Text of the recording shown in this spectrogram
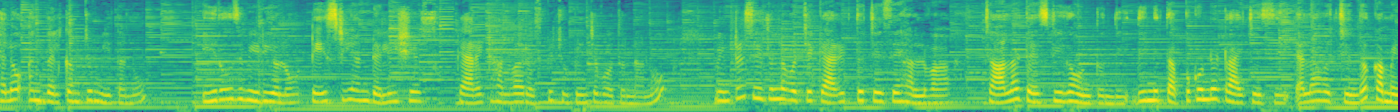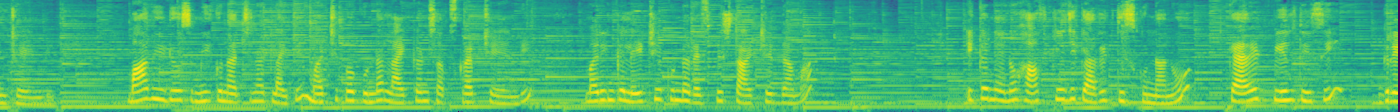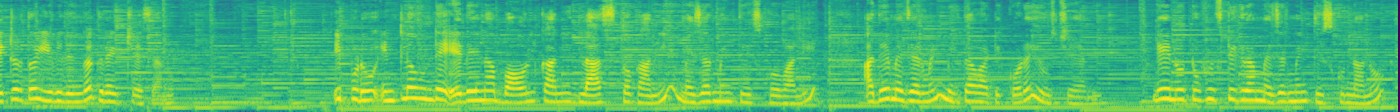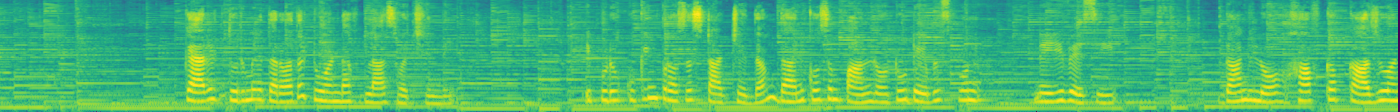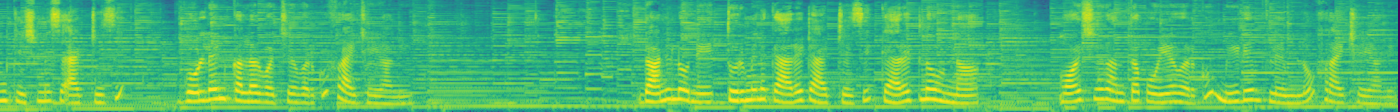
Hello and welcome to మీ తను. ఈరోజు వీడియోలో tasty and delicious carrot halwa recipe చూపించబోతున్నాను. వింటర్ సీజన్లో వచ్చే క్యారెట్తో చేసే హల్వా చాలా టేస్టీగా ఉంటుంది. దీన్ని తప్పకుండా ట్రై చేసి ఎలా వచ్చిందో కమెంట్ చేయండి. మా వీడియోస్ మీకు నచ్చినట్లయితే మర్చిపోకుండా లైక్ అండ్ సబ్స్క్రైబ్ చేయండి. మరి ఇంకా లేట్ చేయకుండా రెసిపీ స్టార్ట్ చేద్దామా? ఇక్కడ నేను హాఫ్ కేజీ క్యారెట్ తీసుకున్నాను. క్యారెట్ పీల్ తీసి గ్రేటర్తో ఈ విధంగా గ్రేట్ చేశాను. ఇప్పుడు ఇంట్లో ఉండే ఏదైనా బౌల్ కానీ గ్లాస్తో కానీ మెజర్మెంట్ తీసుకోవాలి. అదే మెజర్మెంట్ మిగతా వాటికి కూడా యూజ్ చేయాలి. నేను టూ ఫిఫ్టీ గ్రామ్ మెజర్మెంట్ తీసుకున్నాను. క్యారెట్ తురిమిన తర్వాత టూ అండ్ హాఫ్ గ్లాస్ వచ్చింది. ఇప్పుడు కుకింగ్ ప్రాసెస్ స్టార్ట్ చేద్దాం. దానికోసం పాన్లో టూ టేబుల్ స్పూన్ నెయ్యి వేసి దానిలో హాఫ్ కప్ కాజు అండ్ కిస్మిస్ యాడ్ చేసి గోల్డెన్ కలర్ వచ్చే వరకు ఫ్రై చేయాలి. దానిలోనే తురిమిన క్యారెట్ యాడ్ చేసి క్యారెట్లో ఉన్న మాయిశ్చర్ అంతా పోయే వరకు మీడియం ఫ్లేమ్లో ఫ్రై చేయాలి.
